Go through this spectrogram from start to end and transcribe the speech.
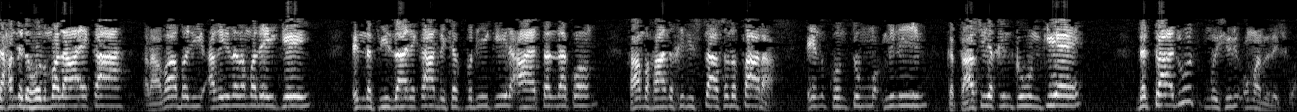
تحمله الملائکه راوا بلی هغه د ملائکه ان فی ذلک بشک پدی کی آیت لکم خام خان خریستا سره پارا ان کنتم مؤمنین کتا سی یقین کو ان کی ہے د تاجوت مشری عمر لشوا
